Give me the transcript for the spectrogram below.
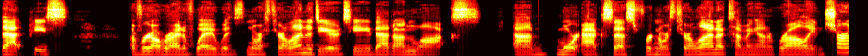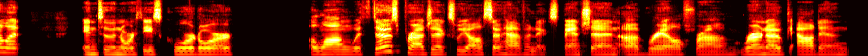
that piece of rail right of way with north carolina dot that unlocks um, more access for North Carolina coming out of Raleigh and Charlotte into the Northeast Corridor. Along with those projects, we also have an expansion of rail from Roanoke out in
